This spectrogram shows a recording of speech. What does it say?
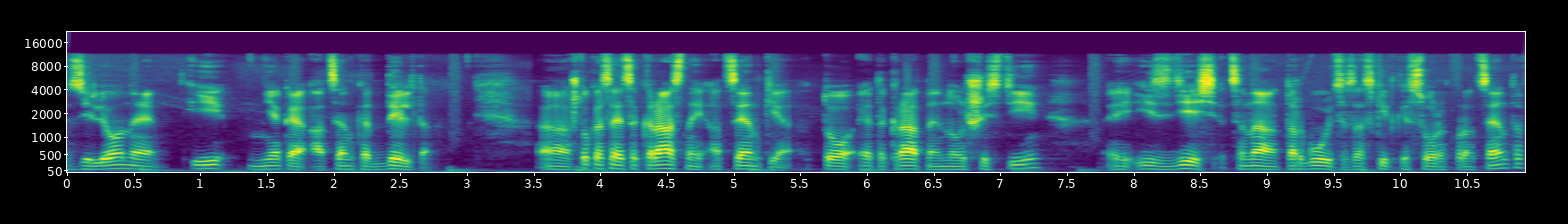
зеленая и некая оценка дельта. А, что касается красной оценки, то это кратная 0,6. И здесь цена торгуется со скидкой 40%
